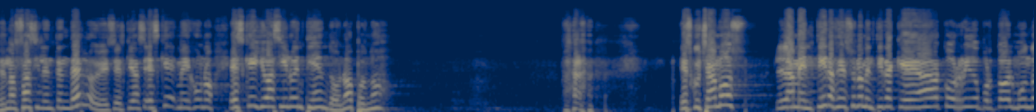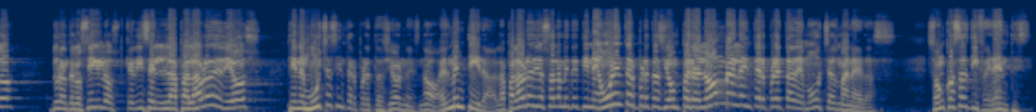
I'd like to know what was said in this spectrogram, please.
Es más fácil entenderlo. Es, que, es que me dijo uno, es que yo así lo entiendo. No, pues no. Escuchamos la mentira, es una mentira que ha corrido por todo el mundo durante los siglos, que dicen, la palabra de Dios tiene muchas interpretaciones. No, es mentira. La palabra de Dios solamente tiene una interpretación, pero el hombre la interpreta de muchas maneras. Son cosas diferentes.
